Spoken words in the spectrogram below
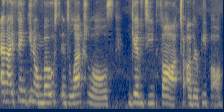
And I think, you know, most intellectuals give deep thought to other people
